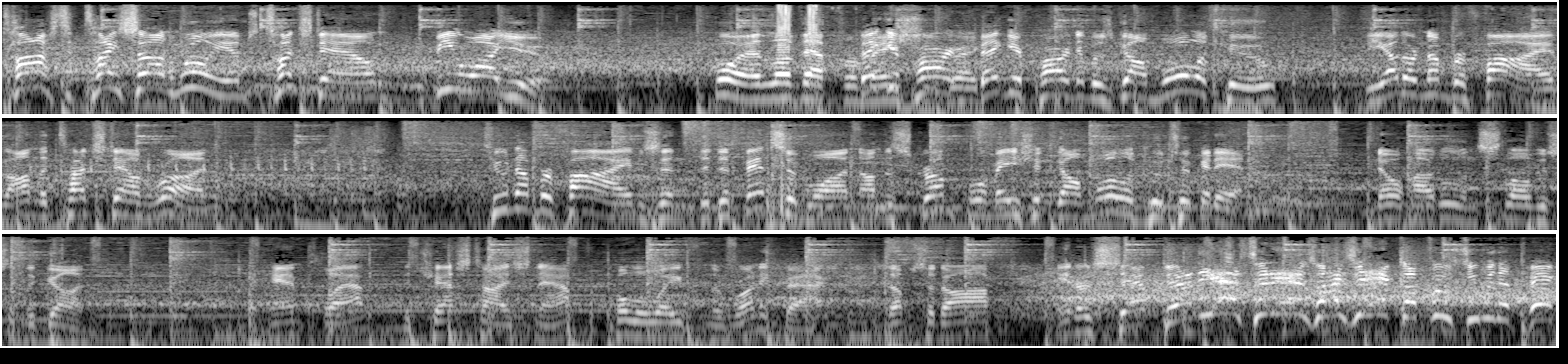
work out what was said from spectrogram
Toss to Tyson Williams, touchdown, BYU. Boy, I love that formation. Beg your pardon, Greg. beg your pardon. It was Ghanwoloku, the other number five on the touchdown run. Two number fives and the defensive one on the scrum formation. Ghanwoloku took it in. No huddle and Slovis in the gun. The hand clap, the chest high snap, the pull away from the running back. Dumps it off. Intercept. And yes, it is! Isaiah Kaufusi with a pick.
